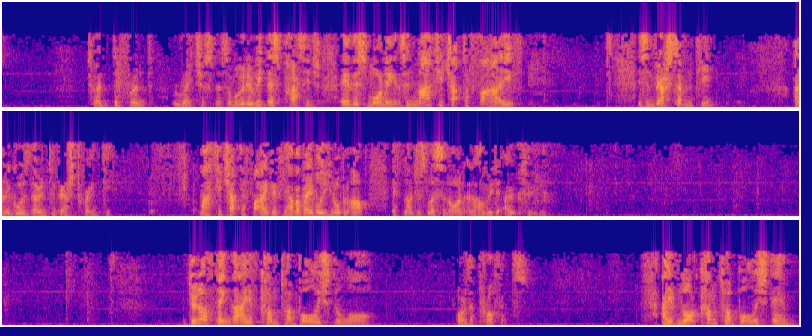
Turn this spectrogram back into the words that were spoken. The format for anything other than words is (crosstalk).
to a different righteousness. And we're going to read this passage uh, this morning. It's in Matthew chapter 5. It's in verse 17 and it goes down to verse 20. Matthew chapter 5. If you have a Bible, you can open it up. If not, just listen on and I'll read it out to you. Do not think that I have come to abolish the law or the prophets. I have not come to abolish them,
